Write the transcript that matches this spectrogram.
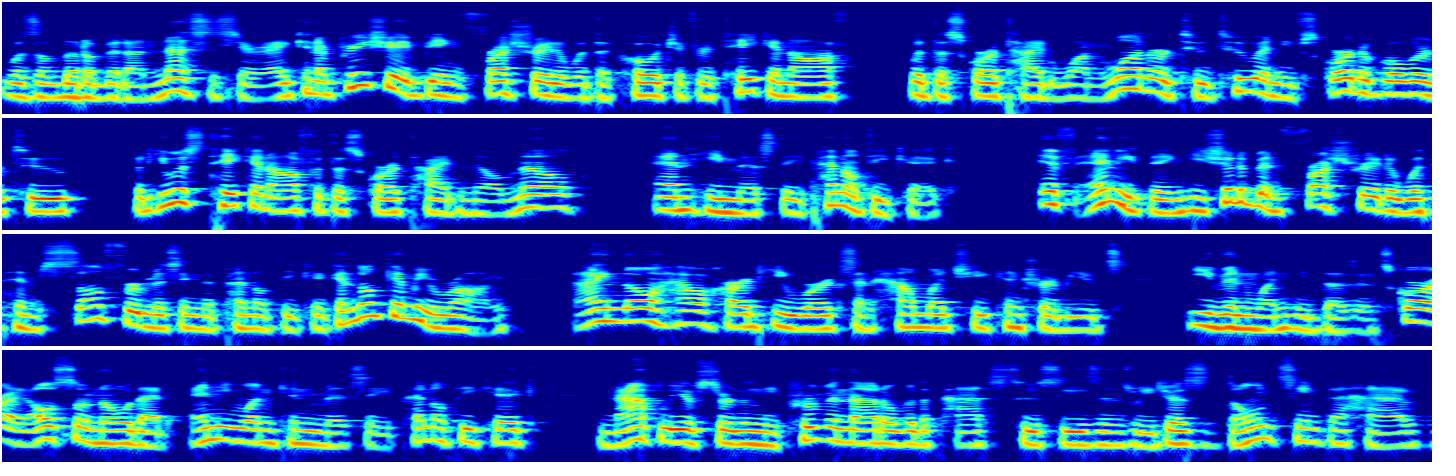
was a little bit unnecessary. I can appreciate being frustrated with the coach if you're taken off with the score tied 1 1 or 2 2 and you've scored a goal or two, but he was taken off with the score tied 0 0 and he missed a penalty kick. If anything, he should have been frustrated with himself for missing the penalty kick. And don't get me wrong, I know how hard he works and how much he contributes even when he doesn't score. I also know that anyone can miss a penalty kick. Napoli have certainly proven that over the past two seasons. We just don't seem to have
